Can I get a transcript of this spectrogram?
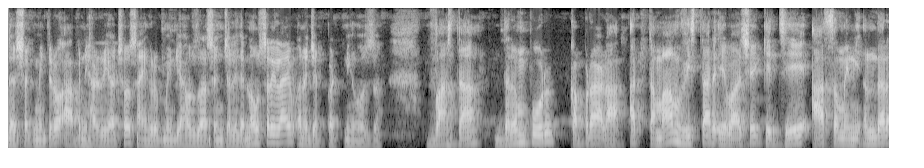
દર્શક મિત્રો, આપ નિહાળી રહ્યા છો સાંઈ ગ્રુપ મીડિયા હાઉસ દ્વારા સંચાલિત નવસારી લાઈવ અને ઝટપટ ન્યૂઝ. વાંસદા, ધરમપુર, કપરાડા આ તમામ વિસ્તાર એવા છે કે જે આ સમયની અંદર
